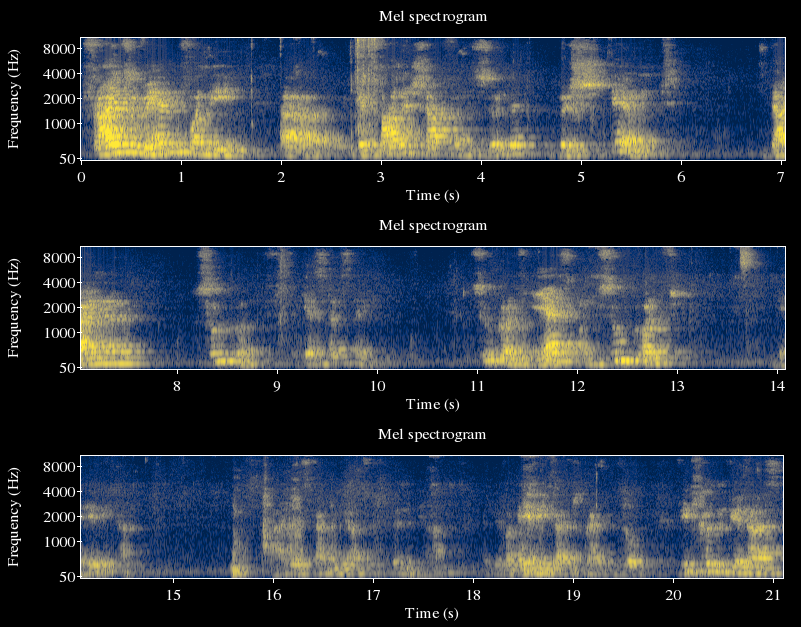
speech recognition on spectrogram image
Frei zu werden von der äh, Gefangenschaft von Sünde bestimmt deine Zukunft. Vergiss das nicht. Zukunft jetzt und Zukunft der Ewigkeit. Ja, jetzt kann man ja spinnen, ja? wenn wir von Ewigkeit sprechen. So, wie können wir das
